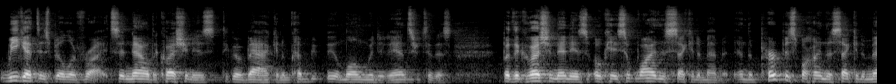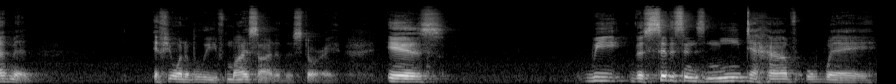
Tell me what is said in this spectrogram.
we get this Bill of Rights. And now the question is to go back, and I'm of a long-winded answer to this, but the question then is, okay, so why the Second Amendment? And the purpose behind the Second Amendment, if you want to believe my side of the story, is we the citizens need to have a way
